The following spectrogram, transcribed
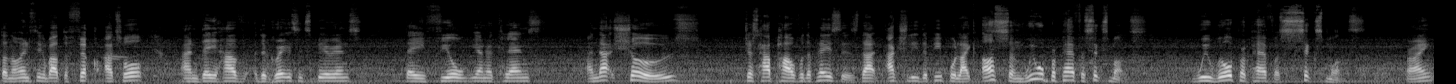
don't know anything about the fiqh at all, and they have the greatest experience. They feel you know cleansed, and that shows just how powerful the place is. That actually the people like us, and we will prepare for six months. We will prepare for six months, right?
